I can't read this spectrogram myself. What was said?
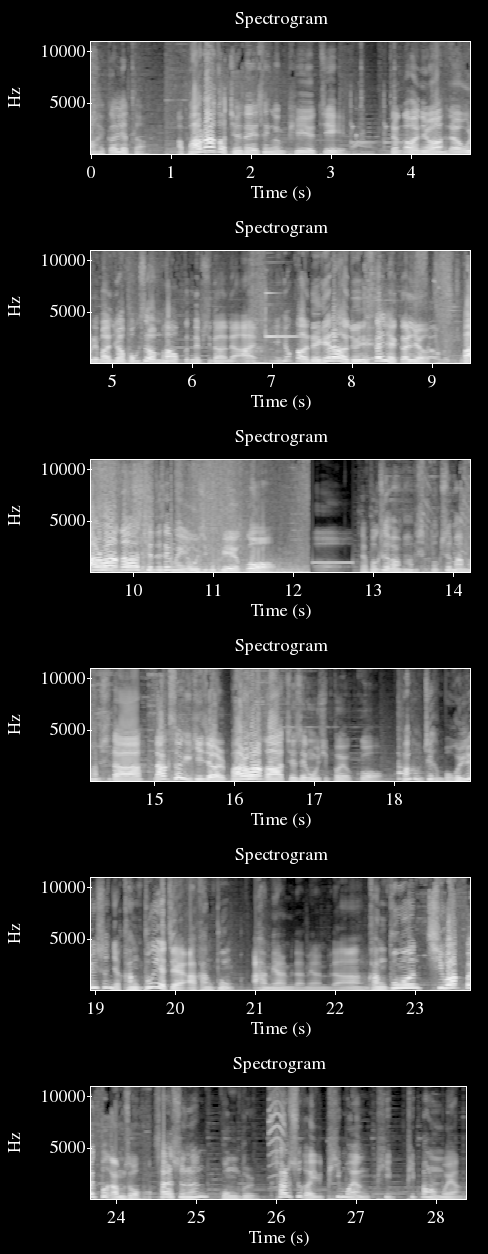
아, 헷갈렸다. 아, 바라가 최대 생명 피해였지? 잠깐만요. 자, 우리 마지막 복습 한번 하고 끝냅시다. 네, 아, 이게 효과가 4개라 가지고 헷갈려, 헷갈려. 발화가 최대 생명이 50 피해였고, 자, 복습 한번 합시다. 복습 한번 합시다. 낙석이 기절, 발화가 재생 50%였고, 방금 제가 뭐 걸려 있었냐? 강풍이었지? 아, 강풍. 아, 미안합니다. 미안합니다. 강풍은 치확 100% 감소. 살수는 공불. 살수가 이피 모양, 피, 핏방울 모양.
